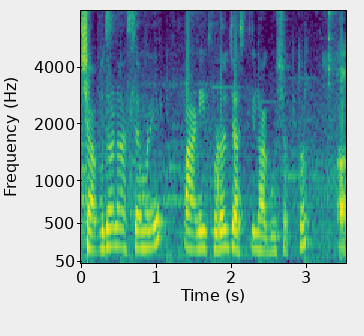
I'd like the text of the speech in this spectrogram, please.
साबुदाणा असल्यामुळे पाणी थोडं जास्ती लागू शकतं. हा.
